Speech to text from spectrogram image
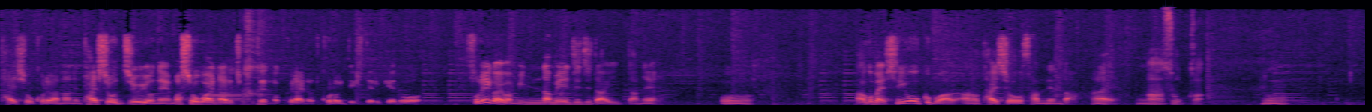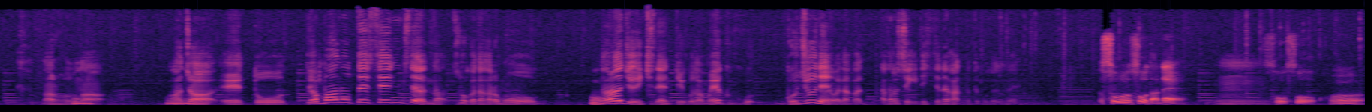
大正これは何？年大正14年、まあ、昭和になる直前のくらいの頃にできてるけどそれ以外はみんな明治時代だね。うん。あごめん新大久保はあの大正3年だ。はい、うん、あそうか。うん。なるほどな、うん、あじゃあえっ、ー、と山手線自体はなそうかだからもう71年っていうことはもう約50年はだから新しい駅できてなかったってことですね。そうそうだね。うん。そうそう。うん。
